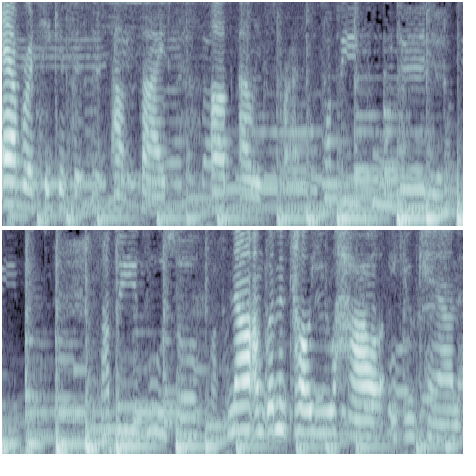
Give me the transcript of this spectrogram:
ever take your business outside of AliExpress. Now I'm going to tell you how you can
